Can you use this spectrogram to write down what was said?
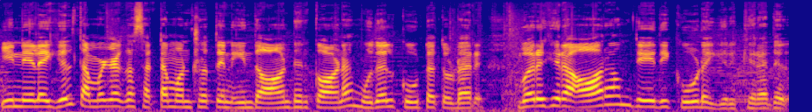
இந்நிலையில் தமிழக சட்டமன்றத்தின் இந்த ஆண்டிற்கான முதல் கூட்டத்தொடர் வருகிற ஆறாம் தேதி கூட இருக்கிறது.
